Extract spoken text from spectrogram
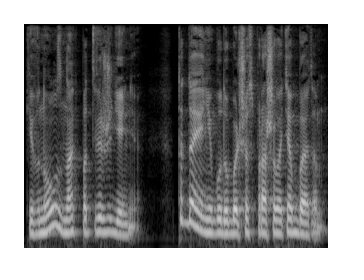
кивнул знак подтверждения. Тогда я не буду больше спрашивать об этом.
